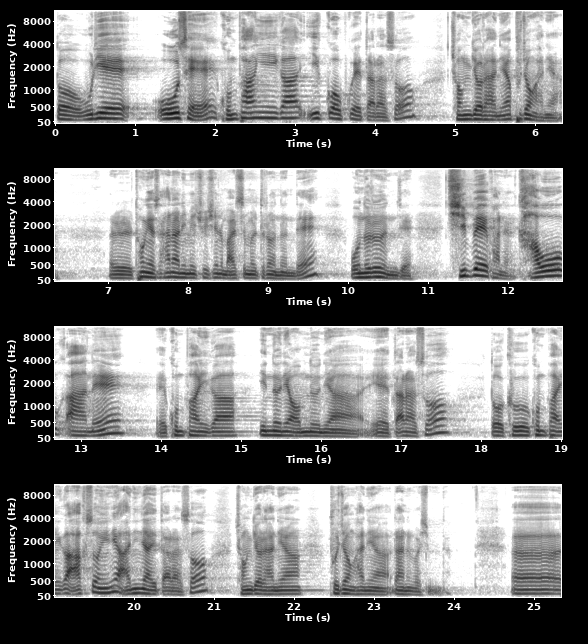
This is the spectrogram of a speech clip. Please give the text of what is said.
또 우리의 옷에 곰팡이가 있고 없고에 따라서 정결하냐 부정하냐를 통해서 하나님이 주시는 말씀을 들었는데 오늘은 이제 집에 관한 가옥 안에 곰팡이가 있느냐 없느냐에 따라서 또 그 곰팡이가 악성이냐 아니냐에 따라서 정결하냐 부정하냐라는 것입니다. 어,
